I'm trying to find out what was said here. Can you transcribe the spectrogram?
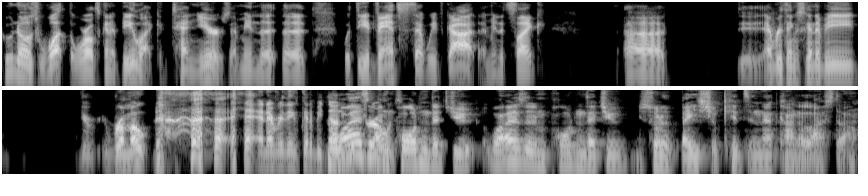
who knows what the world's going to be like in ten years? I mean, the the with the advances that we've got, I mean, it's like uh, everything's going to be r- remote, and everything's going to be So done why with is it drones. important that you? Why is it important that you sort of base your kids in that kind of lifestyle?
